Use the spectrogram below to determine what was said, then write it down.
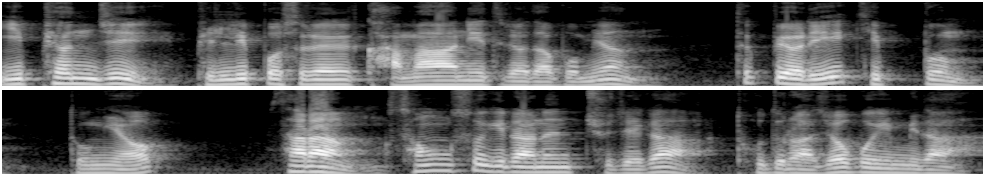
이 편지 빌립보스를 가만히 들여다보면 특별히 기쁨, 동역, 사랑, 성숙이라는 주제가 도드라져 보입니다.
